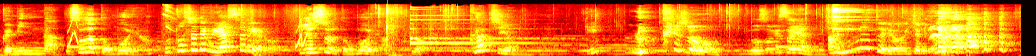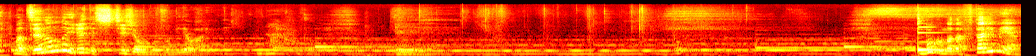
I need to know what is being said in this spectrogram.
これみんな嘘だと思うやん？フォトショーで増やしとるやろ。冷やしとると思うやん？いやガチやんこえ？れ6条のぞみさんやねん。アニメートで置いとるよ。な るまあゼノンの入れて7条のぞみではあるよね。ほど。えー、僕まだ2人目やね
